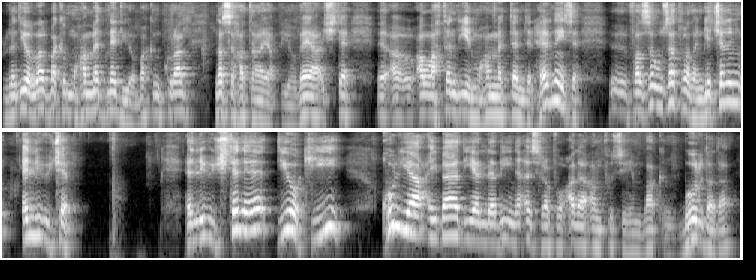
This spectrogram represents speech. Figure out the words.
Burada diyorlar bakın Muhammed ne diyor? Bakın Kur'an nasıl hata yapıyor? Veya işte e, Allah'tan değil Muhammed'dendir. Her neyse e, fazla uzatmadan geçelim 53'e. 53'te de diyor ki Kul ya ibadiyellezine esrafu ala anfusihim. Bakın burada da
